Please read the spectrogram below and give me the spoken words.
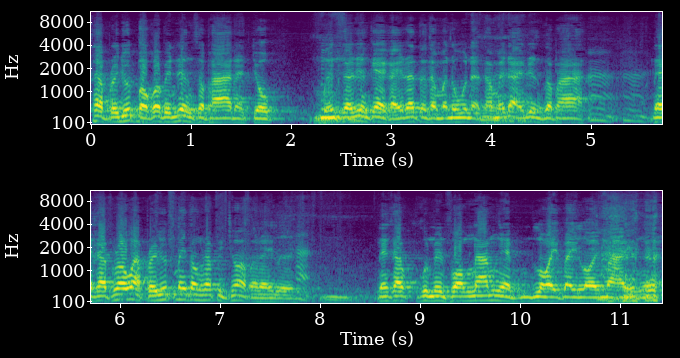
ถ้าประยุทธ์บอกว่าเป็นเรื่องสภาน่ะจบ เหมือนกับเรื่องแก้ไขรัฐธรรมนูญน่ะทำไม่ได้เรื่องสภาอ่าอ่านะครับ เพราะว่าประยุทธ์ไม่ต้องรับผิดชอบอะไรเลยค่ะนะครับ คุณเป็นฟองน้ำไงลอยไปลอยมาอย่างนั้น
